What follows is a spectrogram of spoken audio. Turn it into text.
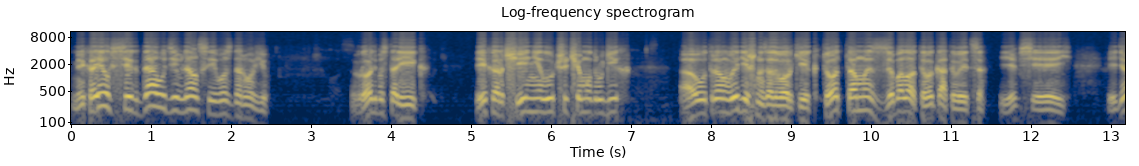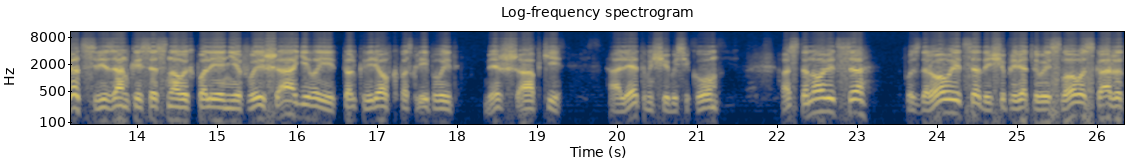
Михаил всегда удивлялся его здоровью. Вроде бы старик, и харчи не лучше, чем у других. А утром выйдешь на задворки, кто там из-за болота выкатывается? Евсей. Идет с вязанкой сосновых поленьев, вышагивает, только веревка поскрипывает, без шапки, а летом еще и босиком. Остановится, поздоровается, да еще приветливое слово скажет.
